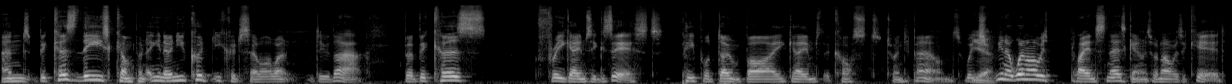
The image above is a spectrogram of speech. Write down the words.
And because these companies, you know, and you could you could say, well, I won't do that, but because free games exist, people don't buy games that cost twenty pounds. Which Yeah. you know, when I was playing SNES games when I was a kid,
